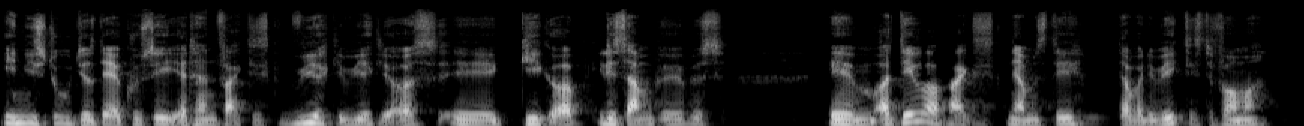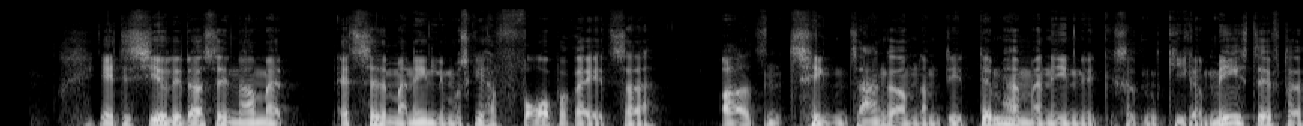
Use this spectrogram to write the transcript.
ind i studiet, da jeg kunne se, at han faktisk virkelig, virkelig også øh, gik op i det samme purpose. Øhm, og det var faktisk nærmest det, der var det vigtigste for mig. Ja, det siger jo lidt også ind om, at, at selvom man egentlig måske har forberedt sig og sådan tænkt en tanke om, om det er dem her, man egentlig sådan kigger mest efter.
